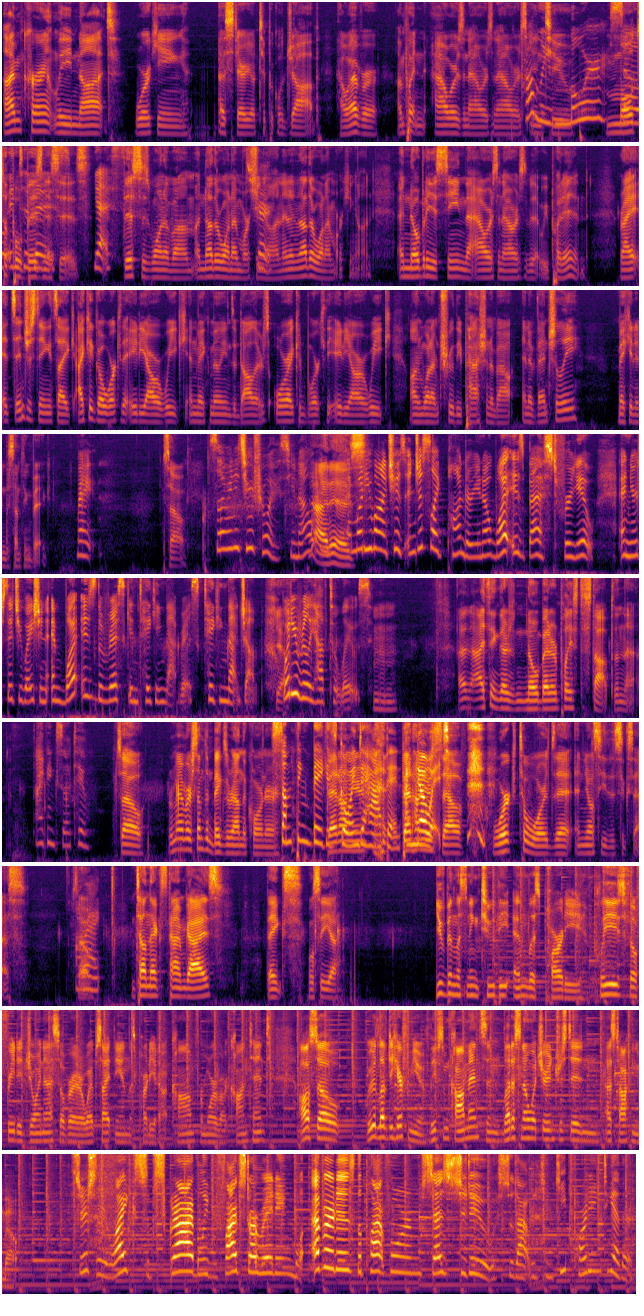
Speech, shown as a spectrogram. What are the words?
I'm currently not working a stereotypical job. However, I'm putting hours and hours and hours Probably into more so multiple into this. businesses. Yes. This is one of them. Another one I'm working Sure. on, and another one I'm working on. And nobody is seeing the hours and hours that we put in, right? It's interesting. It's like I could go work the 80 hour week and make millions of dollars, or I could work the 80 hour week on what I'm truly passionate about and eventually make it into something big. Right. So, So I mean, it's your choice, you know. Yeah, it And- And what do you want to choose? And just like ponder, you know, what is best for you and your situation, and what is the risk in taking that risk, taking that jump? yeah. What do you really have to lose? hmm And I think there's no better place to stop than that. I think so too. So, remember something big's around the corner. Something big is Bet on going to your- happen. I bet on know it. work towards it, and you'll see the success. So, All right. until next time, guys. Thanks. We'll see ya. You've been listening to The Endless Party. Please feel free to join us over at our website, theendlessparty.com, for more of our content. Also, we would love to hear from you. Leave some comments and let us know what you're interested in us talking about. Seriously, like, subscribe, leave a five star rating, whatever it is the platform says to do, so that we can keep partying together.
